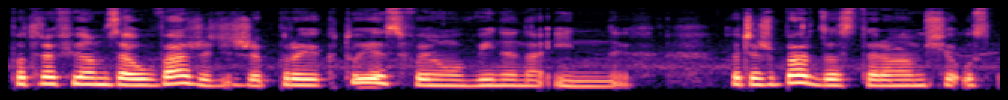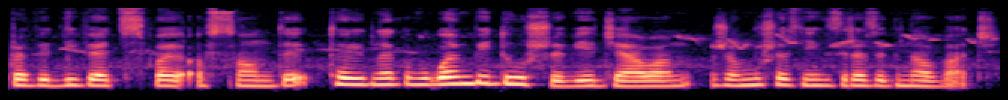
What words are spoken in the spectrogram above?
potrafiłam zauważyć, że projektuję swoją winę na innych. Chociaż bardzo starałam się usprawiedliwiać swoje osądy, to jednak w głębi duszy wiedziałam, że muszę z nich zrezygnować.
